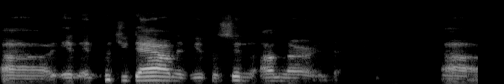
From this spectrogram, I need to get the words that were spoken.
Uh, and, and put you down if you're considered unlearned. Uh,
